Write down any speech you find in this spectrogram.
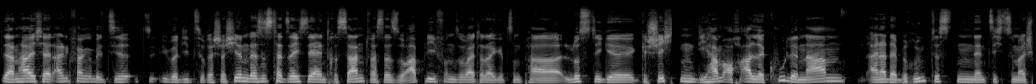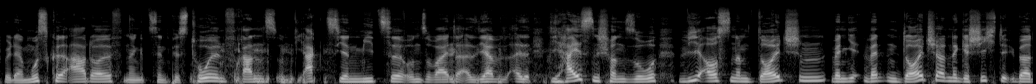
dann habe ich halt angefangen, über die, zu- über die zu recherchieren. Und das ist tatsächlich sehr interessant, was da so ablief und so weiter. Da gibt es ein paar lustige Geschichten. Die haben auch alle coole Namen. Einer der berühmtesten nennt sich zum Beispiel der Muskel Adolf. Und dann gibt es den Pistolen Franz und die Aktienmieze und so weiter. Also die, haben, also die heißen schon so wie aus einem deutschen, wenn, wenn ein Deutscher eine Geschichte über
